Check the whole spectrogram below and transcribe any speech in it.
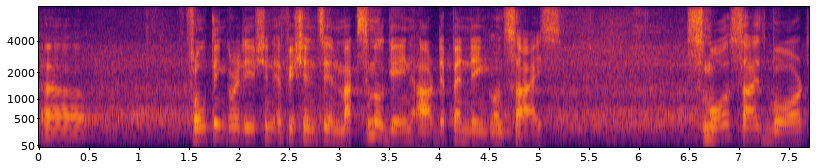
Uh, floating radiation efficiency and maximal gain are depending on size. small sized board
